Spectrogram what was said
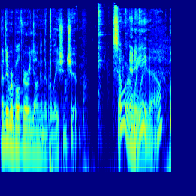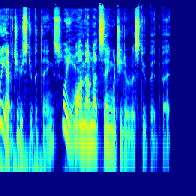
but they were both very young in the relationship So were Anyway. we, though. well yeah but you do stupid things Well, yeah. well I'm, I'm not saying what she did was stupid but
